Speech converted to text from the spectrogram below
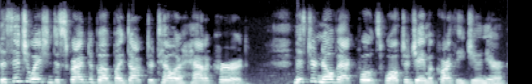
The situation described above by Dr. Teller had occurred. Mr. Novick quotes Walter J. McCarthy, Jr.,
